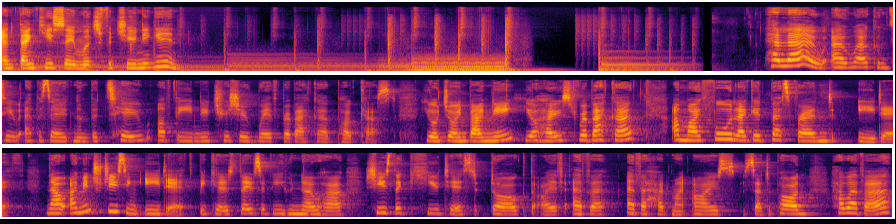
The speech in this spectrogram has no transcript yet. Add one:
and thank you so much for tuning in. Hello, and welcome to episode number two of the Nutrition with Rebecca podcast. You're joined by me, your host, Rebecca, and my four legged best friend, Edith. Now, I'm introducing Edith because those of you who know her, she's the cutest dog that I have ever, ever had my eyes set upon. However,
